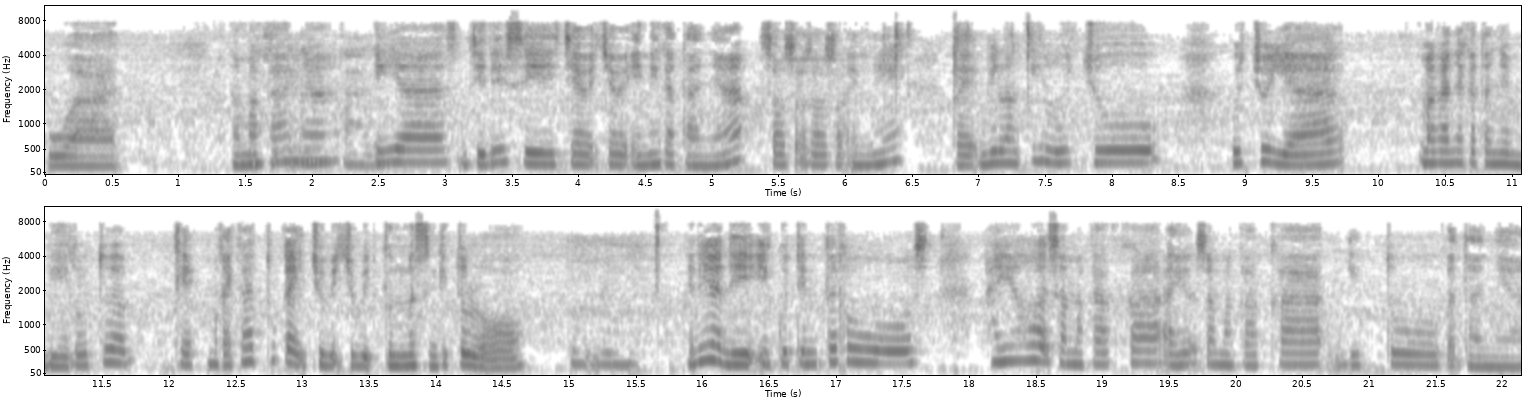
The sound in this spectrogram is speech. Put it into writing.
kuat. Nah Masih makanya rentan. Iya, jadi si cewek-cewek ini katanya, sosok-sosok ini kayak bilang, ih lucu, lucu ya. Makanya katanya biru tuh kayak mereka tuh kayak cubit-cubit gemes gitu loh. Mm-mm. Jadi ya diikutin terus. Ayo sama kakak, ayo sama kakak gitu katanya.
